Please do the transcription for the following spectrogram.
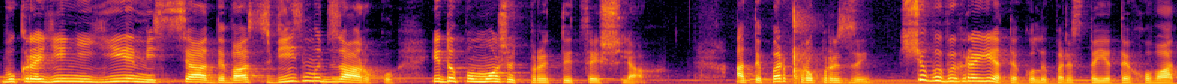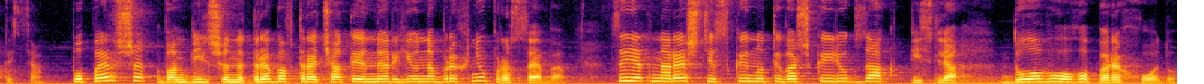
В Україні є місця, де вас візьмуть за руку і допоможуть пройти цей шлях. А тепер про призи. Що ви виграєте, коли перестаєте ховатися? По-перше, вам більше не треба втрачати енергію на брехню про себе. Це як нарешті скинути важкий рюкзак після довгого переходу.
